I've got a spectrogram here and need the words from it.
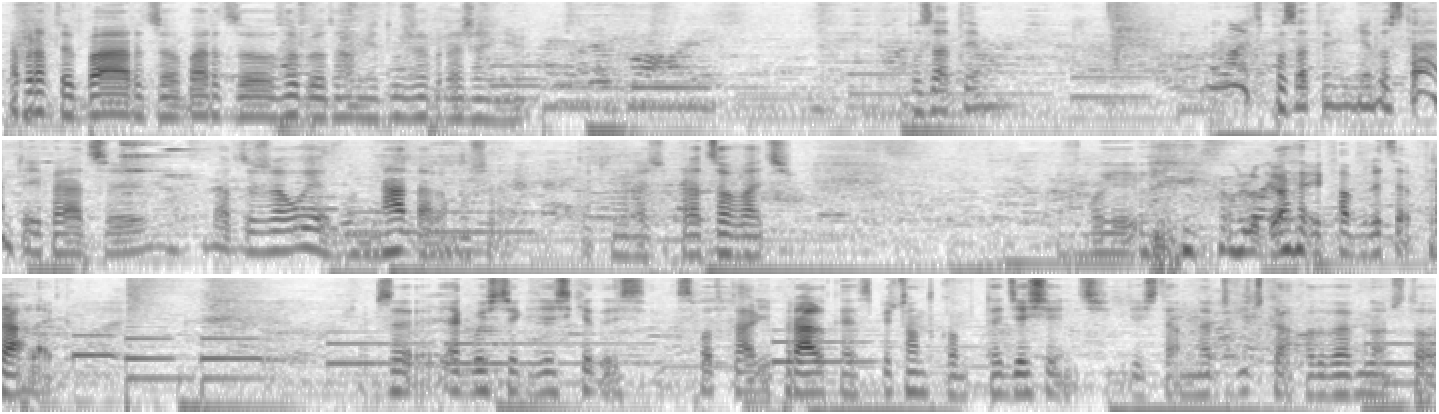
I naprawdę bardzo, bardzo zrobiło to na mnie duże wrażenie. Poza tym, no nic, poza tym nie dostałem tej pracy. Bardzo żałuję, bo nadal muszę w takim razie pracować w mojej ulubionej fabryce pralek. Także jakbyście gdzieś kiedyś spotkali pralkę z pieczątką T10 gdzieś tam na drzwiczkach od wewnątrz, to,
